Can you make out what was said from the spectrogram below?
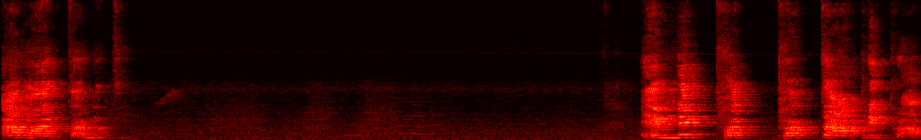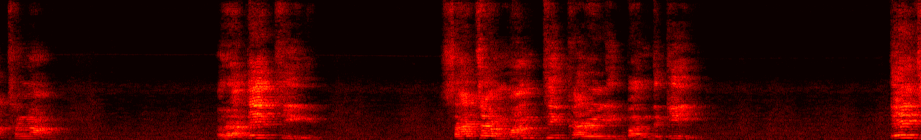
આ માનતા નથી. એમને ફક્ત આપણી પ્રાર્થના, હૃદયથી સાચા મનથી કરેલી બંદગી, એ જ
